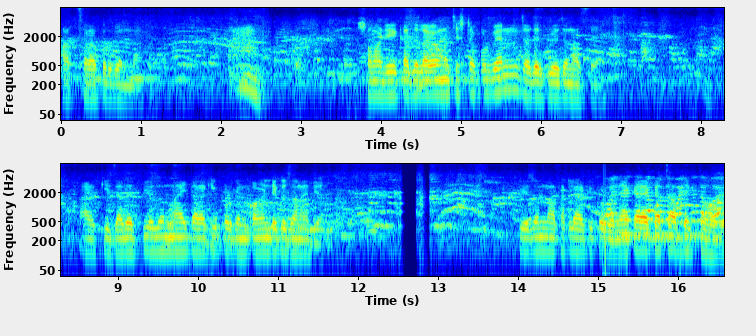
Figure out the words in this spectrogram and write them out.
হাতছাড়া করবেন না। সময়টি কাজে লাগানোর চেষ্টা করবেন, যাদের প্রিয়জন আছে। আর কি যাদের প্রিয়জন নাই তারা কি করবেন? কমেন্টে একটু জানাই দেন প্রিয়জন না থাকলে আর কি করবেন? একা একা চাপ দেখতে হবে।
